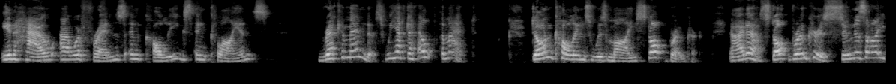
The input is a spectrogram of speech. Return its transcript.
in how our friends and colleagues and clients recommend us. We have to help them out. Don Collins was my stockbroker. Now, I had a stockbroker as soon as I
